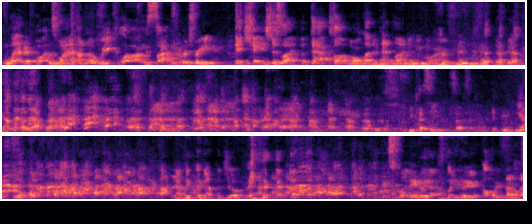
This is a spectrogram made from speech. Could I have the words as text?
Leonard once went on a week-long silent retreat. It changed his life, but that club won't let him headline anymore. because he sucks at comedy. I think they got the joke. Explaining But yeah, explaining it always helps.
